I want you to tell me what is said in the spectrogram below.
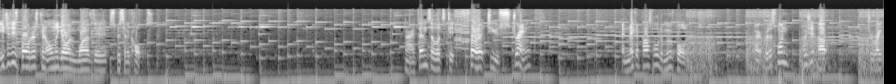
Each of these boulders can only go in one of the specific holes. Alright then, so let's get Furret to use Strength and make it possible to move boulders. Alright, for this one, push it up to right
